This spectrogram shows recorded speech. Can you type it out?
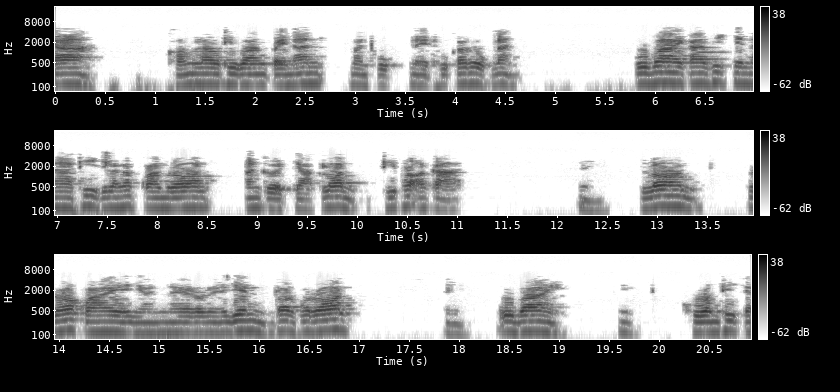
ยาของเราที่วางไปนั้น มันถูกในถูกกับโรคนั่นอุบายการพิจารณาที่จะระงับความร้อน อันเกิดจากร้อนที่เพราะอากาศร้อนร้อนไปอย่างในรเย็นร้อนเพราะร้อนอุบายควรที่จะ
